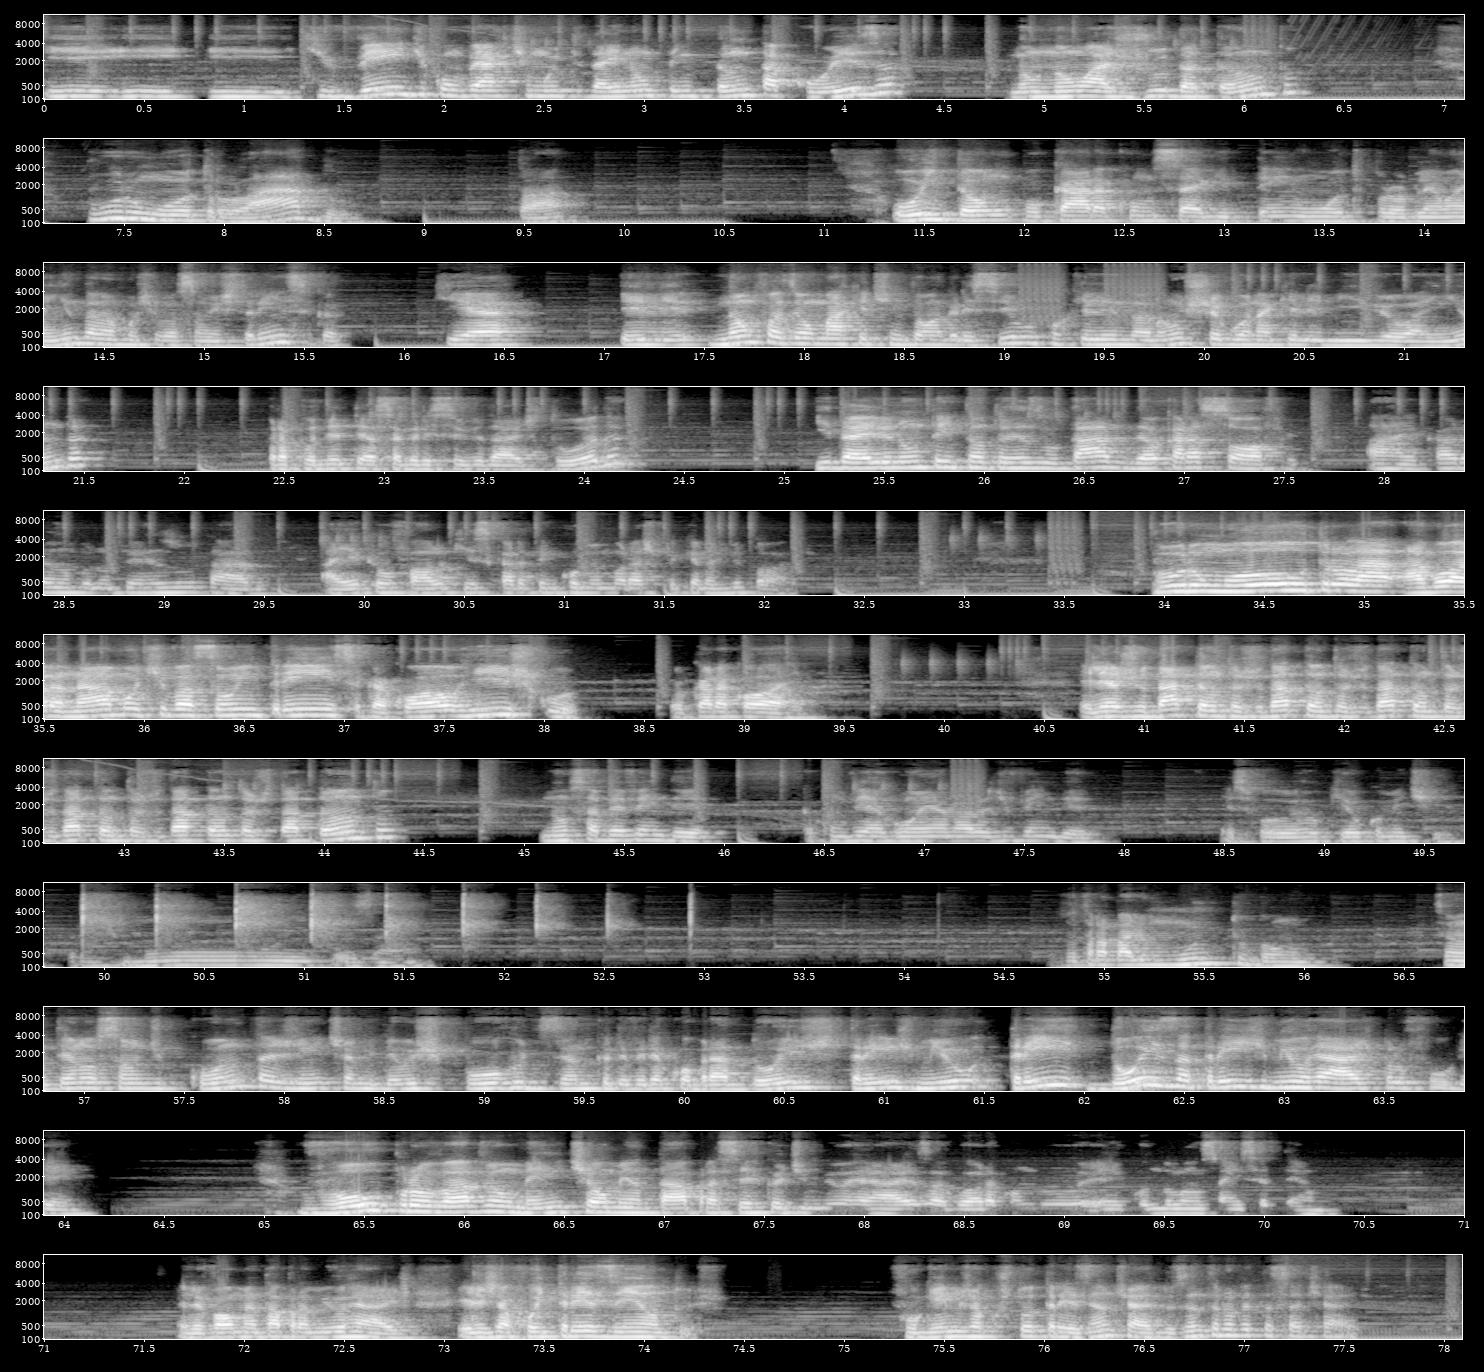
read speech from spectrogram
e, e, e que vende, converte muito e daí não tem tanta coisa, não, não ajuda tanto. Por um outro lado, tá? Ou então o cara consegue ter um outro problema ainda na motivação extrínseca, que é ele não fazer um marketing tão agressivo, porque ele ainda não chegou naquele nível ainda, para poder ter essa agressividade toda. E daí ele não tem tanto resultado, daí o cara sofre. Ai, caramba, não tem resultado. Aí é que eu falo que esse cara tem que comemorar as pequenas vitórias. Por um outro lado, agora, na motivação intrínseca, qual é o risco que o cara corre? Ele ajudar tanto, ajudar tanto, ajudar tanto, ajudar tanto, ajudar tanto, ajudar tanto, não saber vender. Fica com vergonha na hora de vender. Esse foi o erro que eu cometi durante muitos anos. Eu trabalho muito bom. Você não tem noção de quanta gente já me deu esporro dizendo que eu deveria cobrar 2, 3 mil, 3, 2 a 3 mil reais pelo full game. Vou provavelmente aumentar para cerca de mil reais agora quando, eh, quando lançar em setembro. Ele vai aumentar para mil reais. Ele já foi 300. Full Game já custou 300 reais, 297 reais.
